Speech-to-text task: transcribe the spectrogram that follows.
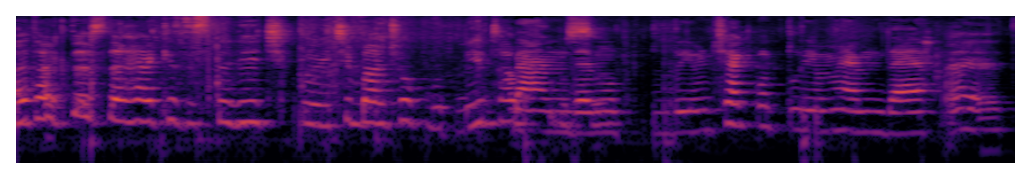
Evet arkadaşlar herkes istediği çıktığı için ben çok mutluyum. Sen Ben mutlu de mutluyum. Çok mutluyum hem de. Evet.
